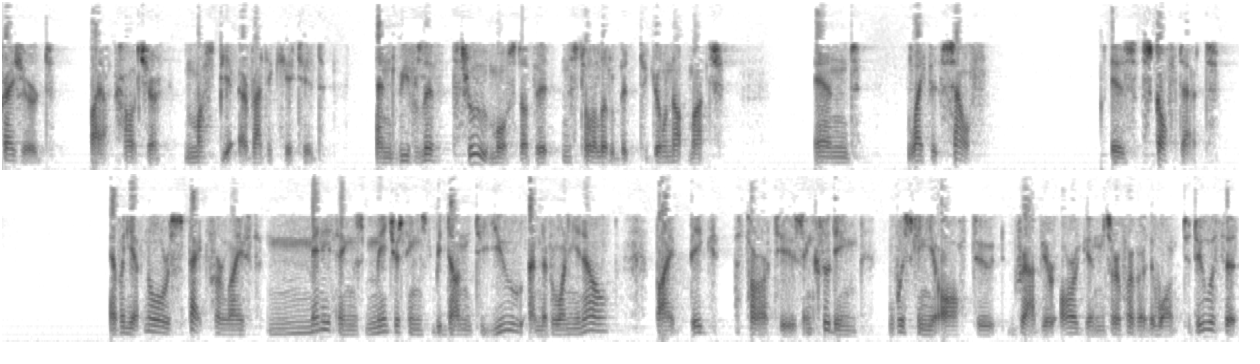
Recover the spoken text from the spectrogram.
treasured by a culture must be eradicated. And we've lived through most of it and still a little bit to go, not much. And life itself is scoffed at. And when you have no respect for life, many things, major things can be done to you and everyone you know by big authorities, including whisking you off to grab your organs or whatever they want to do with it.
